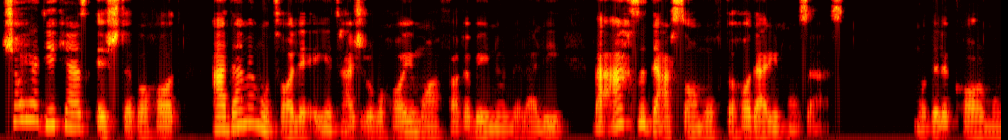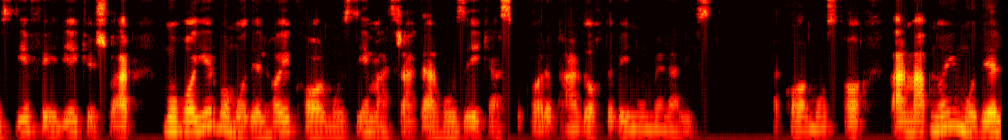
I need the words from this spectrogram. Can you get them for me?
شاید یکی از اشتباهات عدم مطالعه تجربه های موفق بین المللی و اخذ درس آموخته ها در این حوزه است. مدل کارمزدی فعلی کشور مقایر با مدل های کارمزدی مطرح در حوزه کسب و کار پرداخت بین المللی است و کارمزدها بر مبنای مدل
